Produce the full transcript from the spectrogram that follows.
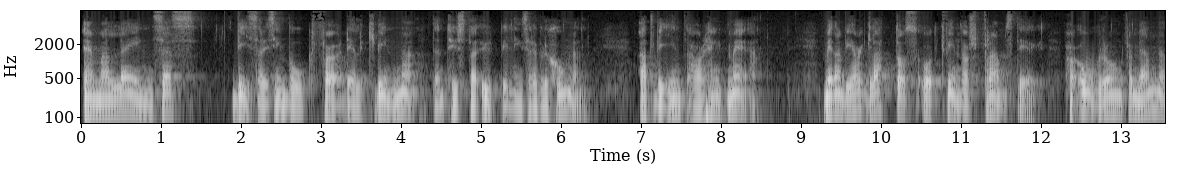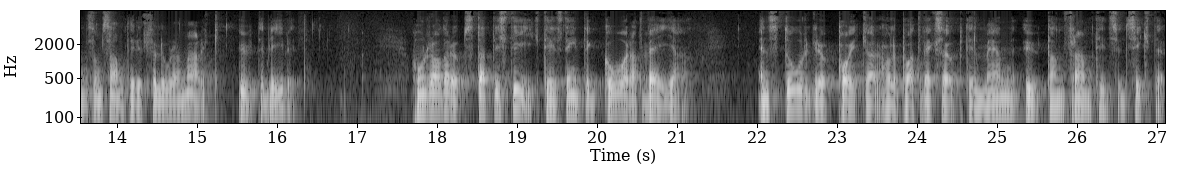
Emma Leinses visar i sin bok Fördel kvinna, den tysta utbildningsrevolutionen, att vi inte har hängt med. Medan vi har glatt oss åt kvinnors framsteg har oron för männen som samtidigt förlorar mark uteblivit. Hon radar upp statistik tills det inte går att väja. En stor grupp pojkar håller på att växa upp till män utan framtidsutsikter.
